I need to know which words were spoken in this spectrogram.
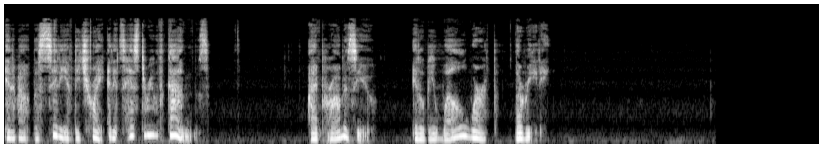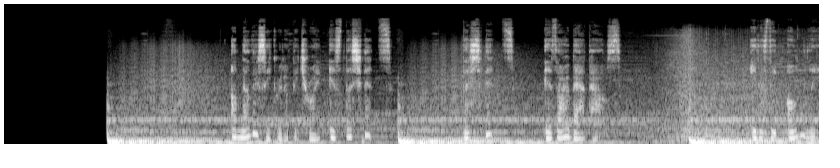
in about the city of Detroit and its history with guns, I promise you it'll be well worth the reading. Another secret of Detroit is the Schvitz. The Schvitz is our bathhouse. It is the only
